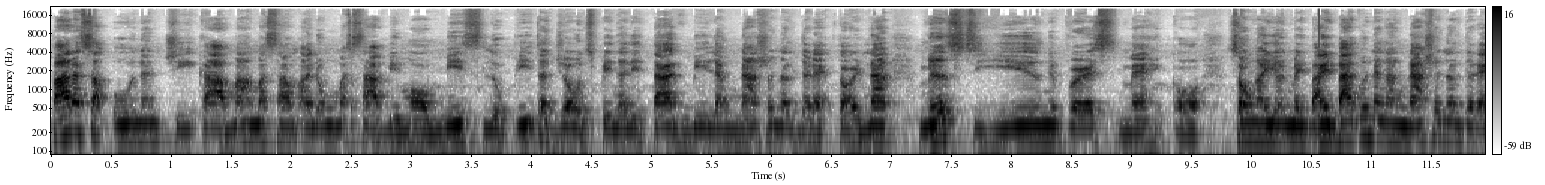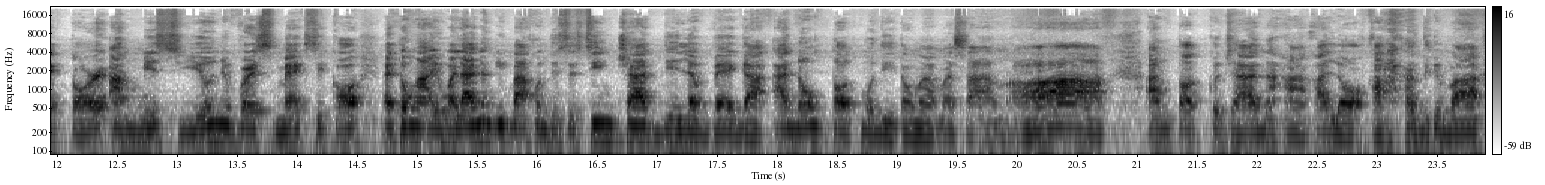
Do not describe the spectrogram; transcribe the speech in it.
Para sa unang chika, Mama Sam, anong masabi mo? Miss Lupita Jones pinalitan bilang National Director ng Miss Universe Mexico. So ngayon, may, may bago na ngang National Director ang Miss Universe Mexico. Ito nga ay wala nang iba kundi si Cynthia de la Vega. Anong thought mo dito, Mama Sam? Ah, ang thought ko dyan, nakakaloka, di ba?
